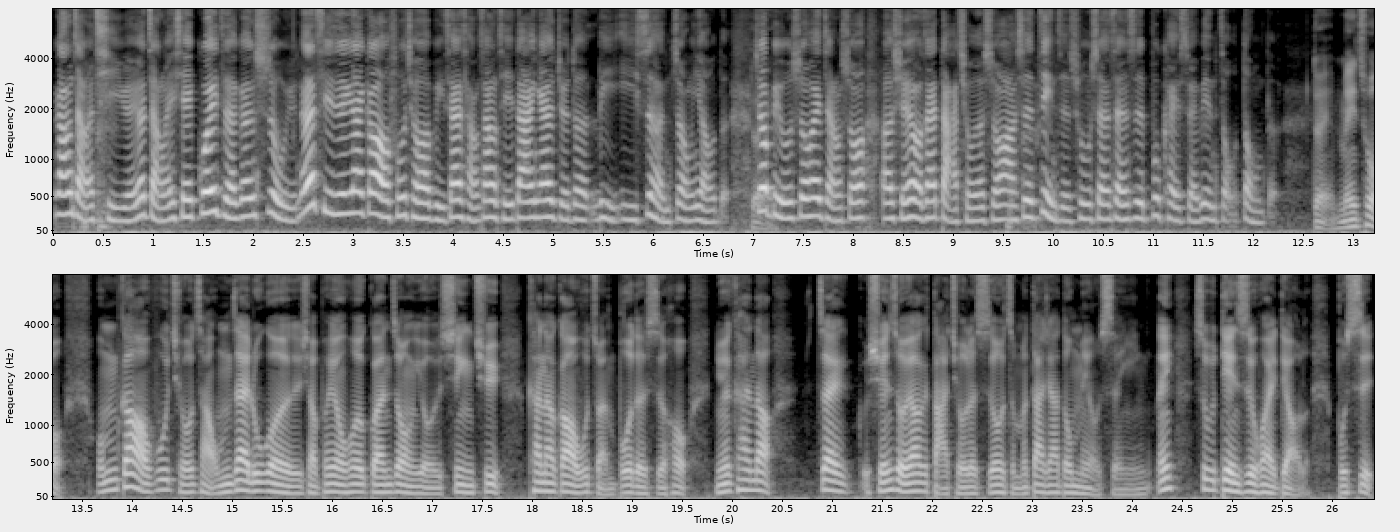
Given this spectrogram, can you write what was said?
刚刚讲了起源，又讲了一些规则跟术语。那其实，在高尔夫球的比赛场上，其实大家应该觉得礼仪是很重要的。就比如说会讲说，呃，选手在打球的时候啊，是禁止出声，甚至是不可以随便走动的。对，没错。我们高尔夫球场，我们在如果小朋友或者观众有兴趣看到高尔夫转播的时候，你会看到在选手要打球的时候，怎么大家都没有声音？诶，是不是电视坏掉了？不是，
